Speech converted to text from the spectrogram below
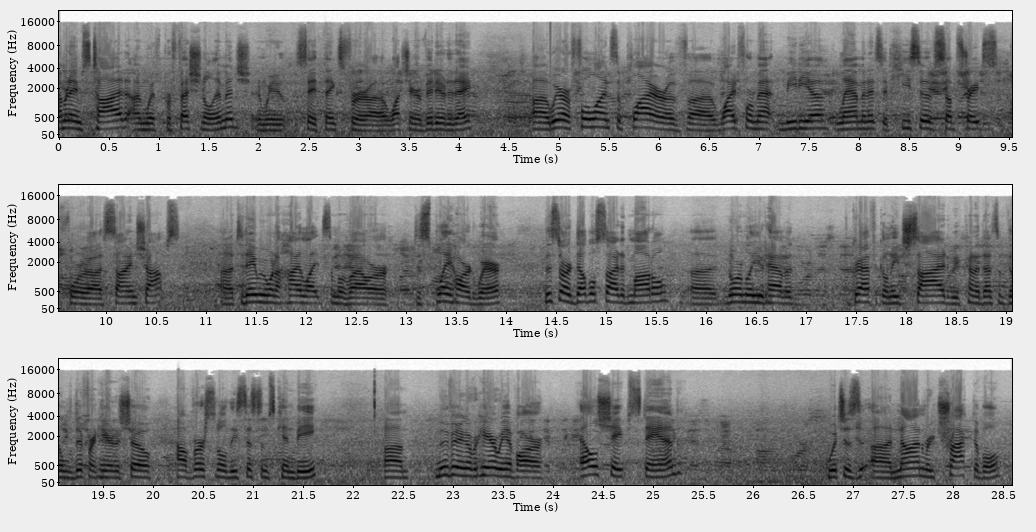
Hi, my name's Todd. I'm with Professional Image, and we say thanks for uh, watching our video today. Uh, we are a full-line supplier of uh, wide format media, laminates, adhesives, substrates for uh, sign shops. Uh, today we want to highlight some of our display hardware. This is our double-sided model. Uh, normally you'd have a graphic on each side. We've kind of done something a little different here to show how versatile these systems can be. Um, moving over here, we have our L-shaped stand, which is non-retractable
